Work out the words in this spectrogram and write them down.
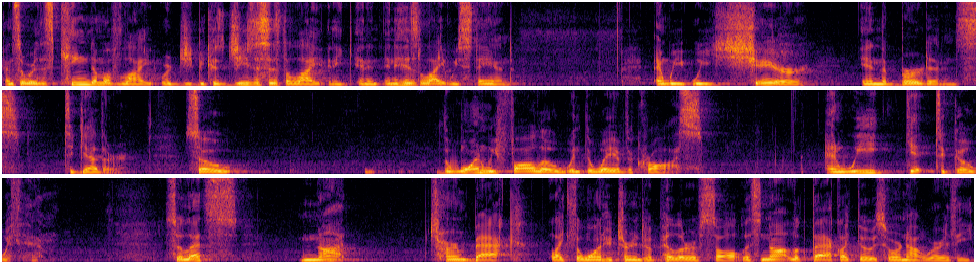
And so we're this kingdom of light, where, because Jesus is the light, and, he, and in, in his light we stand. And we, we share in the burdens together. So the one we follow went the way of the cross, and we get to go with him. So let's not turn back like the one who turned into a pillar of salt. Let's not look back like those who are not worthy,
